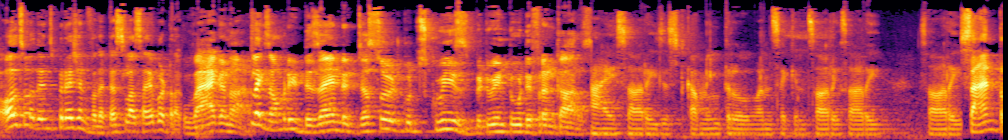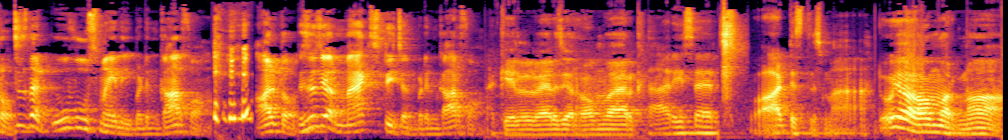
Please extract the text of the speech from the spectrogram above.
Also the inspiration for the Tesla Cybertruck. Wagon R. It's like somebody designed it just so it could squeeze between two different cars. Hi, sorry, just coming through. One second, sorry, sorry, sorry. Santro. This is that UwU smiley, but in car form. Alto. This is your max teacher, but in car form. Akhil, where is your homework? Sorry, sir. What is this, ma? Do your homework, no.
